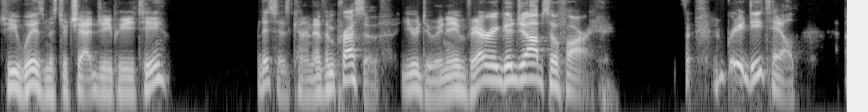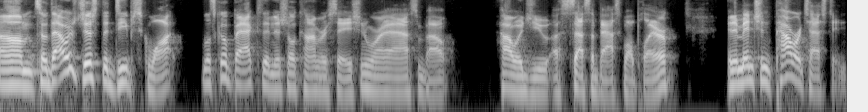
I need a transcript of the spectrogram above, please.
Gee whiz, Mr. Chat GPT. This is kind of impressive. You're doing a very good job so far. pretty detailed. Um, so that was just the deep squat. Let's go back to the initial conversation where I asked about how would you assess a basketball player, and it mentioned power testing.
